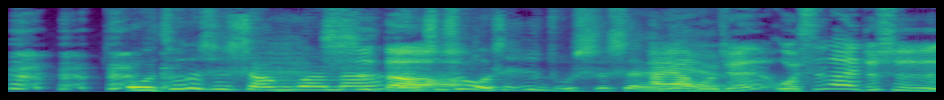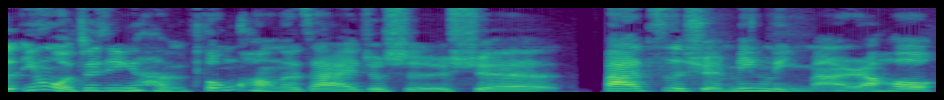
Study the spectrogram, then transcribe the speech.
我做的是伤官吗？是的，我是说我是日主食神。哎呀，我觉得我现在就是因为我最近很疯狂的在就是学。八字学命理嘛，然后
